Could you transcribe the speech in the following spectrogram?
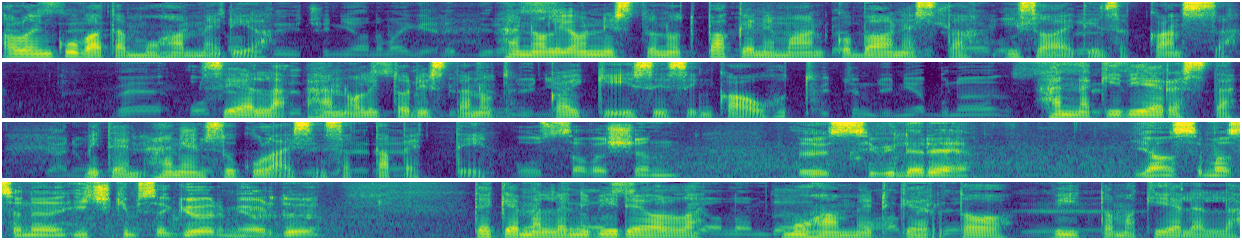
Aloin kuvata Muhammedia. Hän oli onnistunut pakenemaan Kobanesta isoäitinsä kanssa. Siellä hän oli todistanut kaikki ISISin kauhut. Hän näki vierestä, miten hänen sukulaisensa tapettiin. Yansımasını hiç kimse görmüyordu. Tekemälläni videolla Muhammed kertoo viittomakielellä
